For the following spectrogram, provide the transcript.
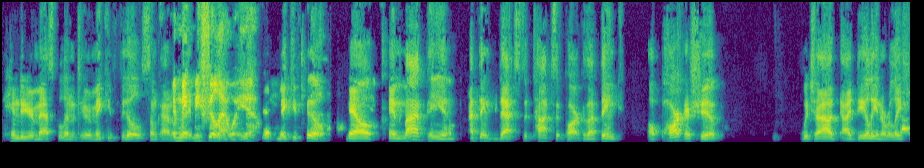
hinder your masculinity or make you feel some kind of it make me feel that way yeah. yeah make you feel now in my opinion i think that's the toxic part because i think a partnership which I, ideally in a relationship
